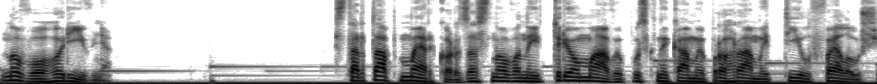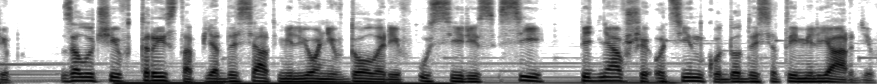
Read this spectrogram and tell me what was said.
нового рівня. Стартап Mercor, заснований трьома випускниками програми TEAL Fellowship, залучив 350 мільйонів доларів у Series C, піднявши оцінку до 10 мільярдів.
